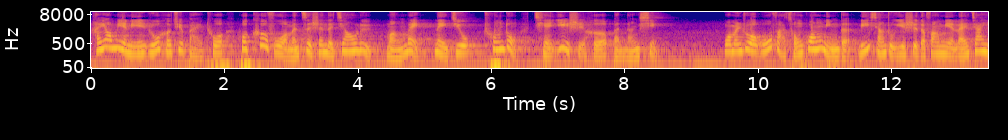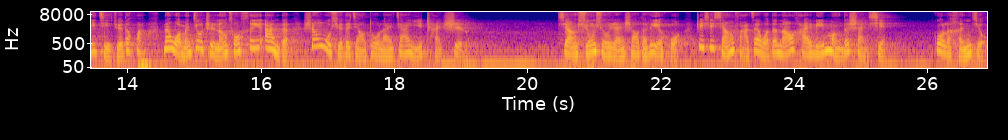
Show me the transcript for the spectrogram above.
还要面临如何去摆脱或克服我们自身的焦虑、蒙昧、内疚、冲动、潜意识和本能性。我们若无法从光明的理想主义式的方面来加以解决的话，那我们就只能从黑暗的生物学的角度来加以阐释了。像熊熊燃烧的烈火，这些想法在我的脑海里猛地闪现。过了很久，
